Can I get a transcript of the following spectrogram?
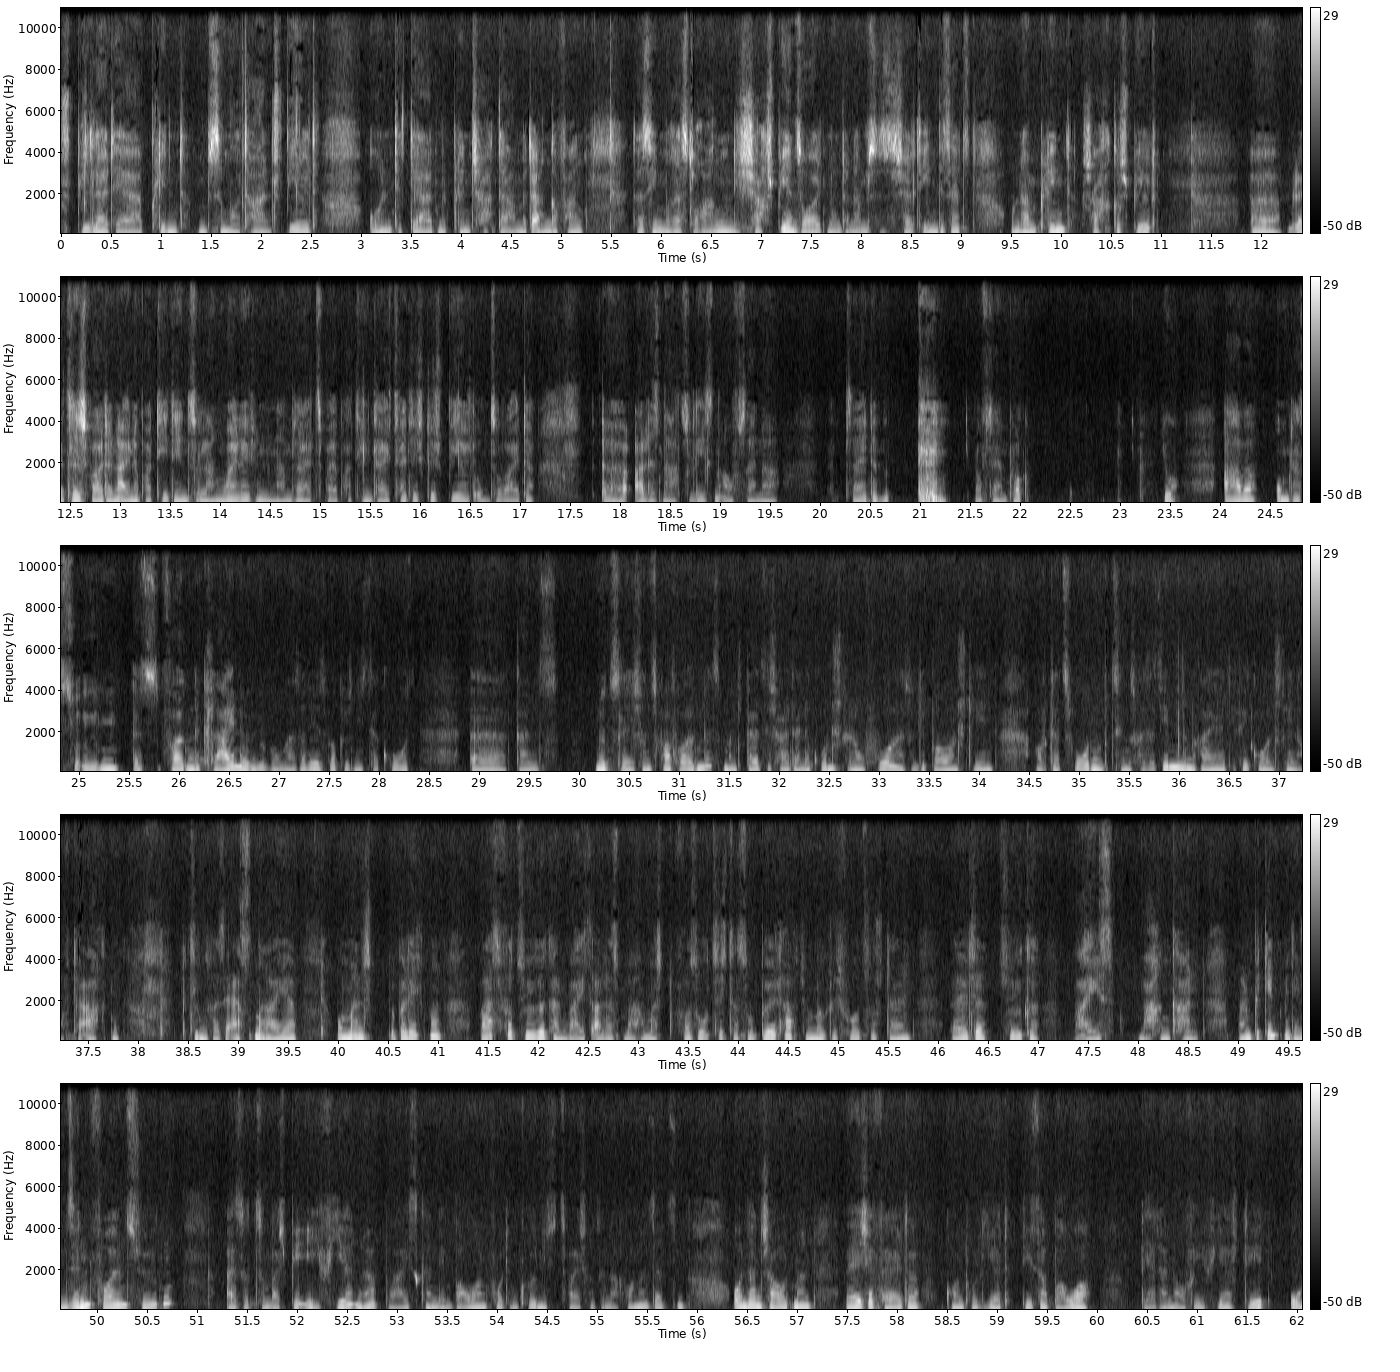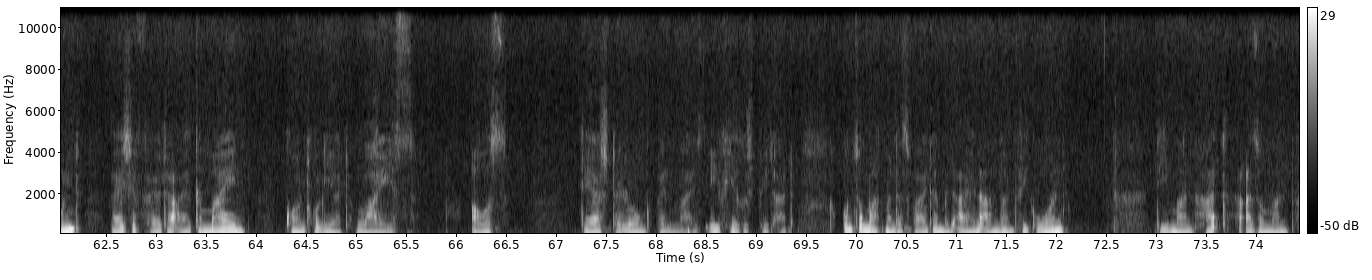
Spieler, der blind simultan spielt. Und der hat mit Blindschach damit angefangen, dass sie im Restaurant nicht Schach spielen sollten. Und dann haben sie sich halt hingesetzt und haben blind Schach gespielt. Äh, letztlich war dann eine Partie denen zu langweilig und dann haben sie halt zwei Partien gleichzeitig gespielt und so weiter. Äh, alles nachzulesen auf seiner Webseite, auf seinem Blog. Jo, aber um das zu üben, ist folgende kleine Übung, also die ist wirklich nicht sehr groß, äh, ganz nützlich. Und zwar folgendes, man stellt sich halt eine Grundstellung vor, also die Bauern stehen auf der zweiten bzw. siebten Reihe, die Figuren stehen auf der achten bzw. ersten Reihe und man überlegt nun, was für Züge kann Weiß alles machen. Man versucht sich das so bildhaft wie möglich vorzustellen, welche Züge Weiß machen kann. Man beginnt mit den sinnvollen Zügen, also zum Beispiel E4, ne? Weiß kann den Bauern vor dem König zwei Schritte nach vorne setzen und dann schaut man, welche Felder kontrolliert dieser Bauer der dann auf E4 steht und welche Felder allgemein kontrolliert Weiß aus der Stellung, wenn Weiß E4 gespielt hat. Und so macht man das weiter mit allen anderen Figuren, die man hat. Also man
